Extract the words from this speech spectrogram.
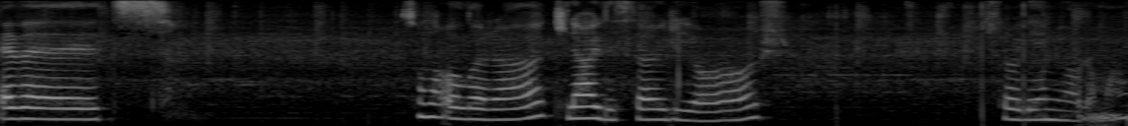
Evet. Son olarak Hilal de söylüyor. Söyleyemiyor ama.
